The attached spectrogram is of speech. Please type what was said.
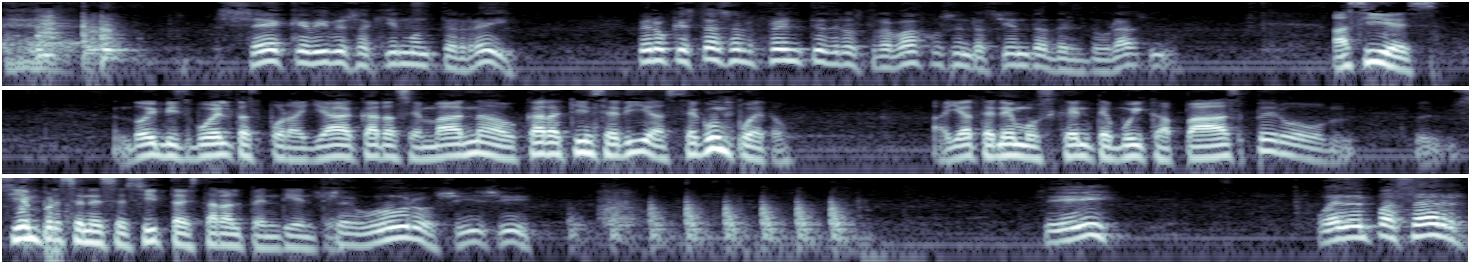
Eh, sé que vives aquí en Monterrey, pero que estás al frente de los trabajos en la hacienda del Durazno. Así es. Doy mis vueltas por allá cada semana o cada 15 días, según puedo. Allá tenemos gente muy capaz, pero siempre se necesita estar al pendiente. Seguro, sí, sí. Sí, pueden pasar.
